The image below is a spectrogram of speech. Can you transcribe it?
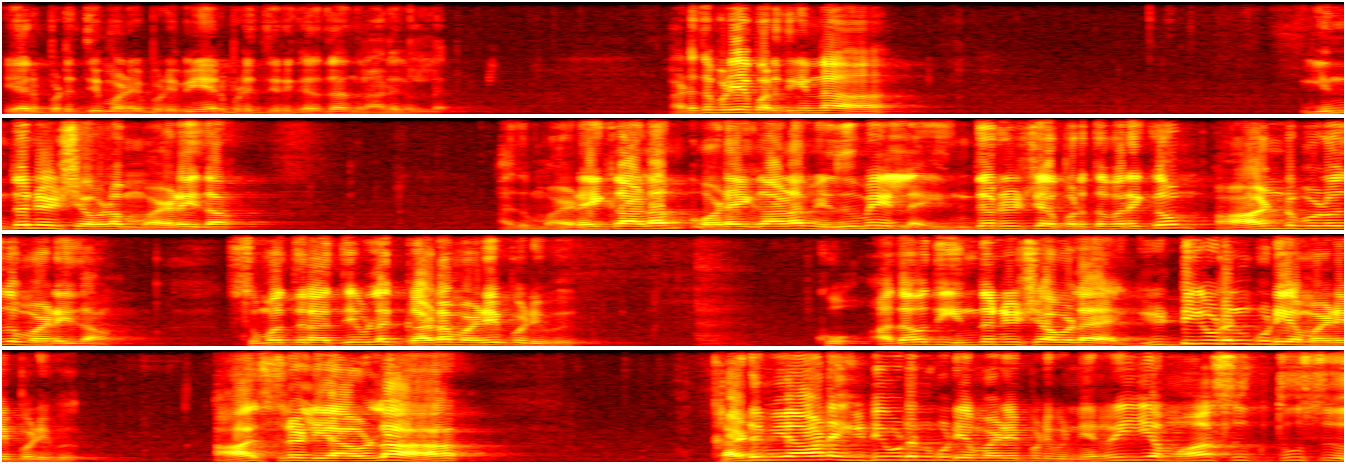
ஏற்படுத்தி மழைப்பொழிவையும் ஏற்படுத்தி இருக்கிறது அந்த நாடுகளில். அடுத்தபடியாக பார்த்தீங்கன்னா இந்தோனேஷியாவோட மழை தான் அது மழைக்காலம் கோடைக்காலம் எதுவுமே இல்லை. இந்தோனேஷியா பொறுத்த வரைக்கும் ஆண்டு முழுவதும் மழை தான் சுமத்ரா தீவில் கட பொழிவு கோ அதாவது இந்தோனேஷியாவில் இடியுடன் கூடிய மழைப்பொழிவு. ஆஸ்திரேலியாவெல்லாம் கடுமையான இடியுடன் கூடிய மழைப்பொழிவு. நிறைய மாசு தூசு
